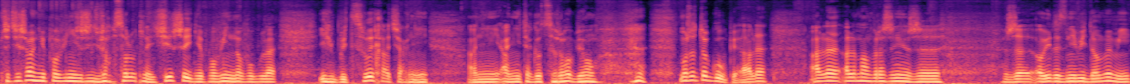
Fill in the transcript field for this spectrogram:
przecież oni powinni żyć w absolutnej ciszy i nie powinno w ogóle ich być słychać, ani, ani, ani tego, co robią. Może to głupie, ale, ale, ale mam wrażenie, że, że o ile z niewidomymi,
